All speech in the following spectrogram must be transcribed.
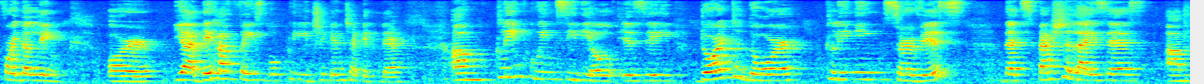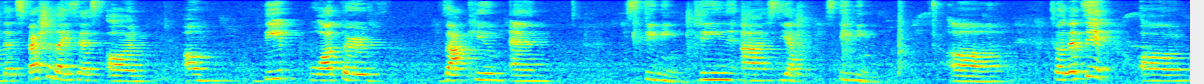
for the link or yeah they have Facebook page you can check it there. Um, Clean Queen CDO is a door-to-door cleaning service that specializes um, that specializes on um, deep water vacuum and steaming clean uh, yeah steaming. Uh, so that's it. Uh,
